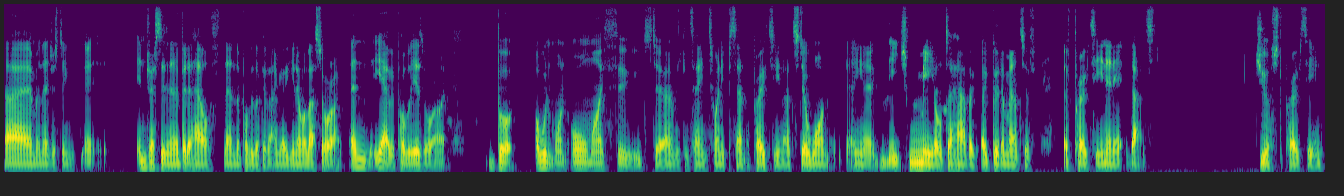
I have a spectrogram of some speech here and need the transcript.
um, and they're just in, interested in a bit of health. Then they'll probably look at that and go, you know what, that's all right. And yeah, it probably is all right. But I wouldn't want all my foods to only contain twenty percent of protein. I'd still want you know each meal to have a, a good amount of of protein in it. That's just protein.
